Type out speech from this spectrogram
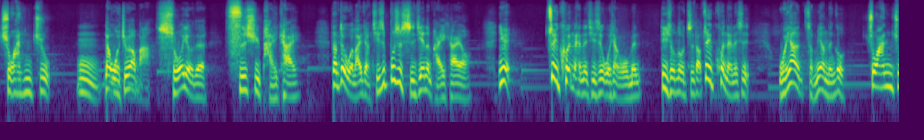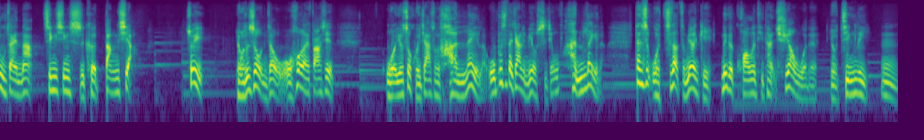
专注，嗯。那我就要把所有的思绪排开。那对我来讲，其实不是时间的排开哦，因为最困难的，其实我想我们弟兄都知道，最困难的是我要怎么样能够。专注在那精心时刻当下，所以有的时候你知道，我后来发现，我有时候回家的时候很累了。我不是在家里没有时间，我很累了，但是我知道怎么样给那个 quality time，需要我的有精力，嗯，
